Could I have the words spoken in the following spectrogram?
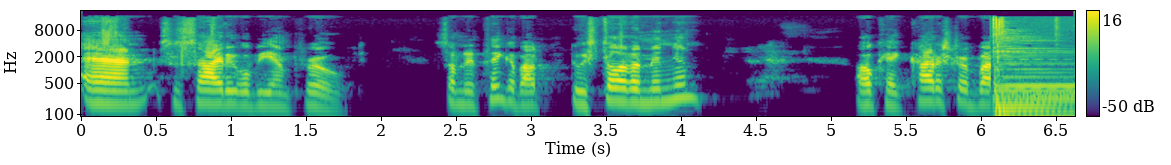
and society will be improved. Something to think about. Do we still have a minyan? Okay, Kaddish Rabban.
